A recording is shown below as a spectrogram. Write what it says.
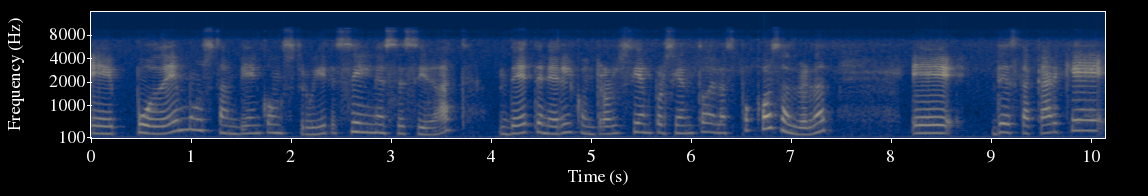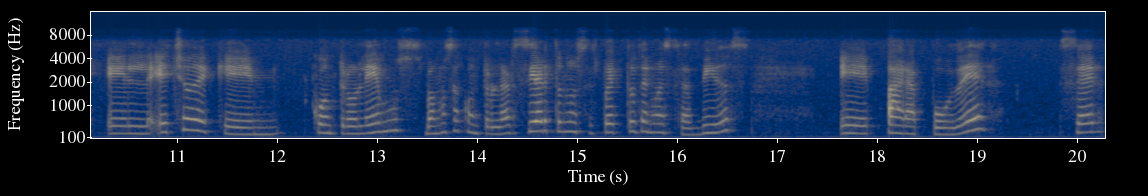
eh, podemos también construir sin necesidad de tener el control 100% de las cosas, ¿verdad? Eh, destacar que el hecho de que controlemos, vamos a controlar ciertos aspectos de nuestras vidas eh, para poder ser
